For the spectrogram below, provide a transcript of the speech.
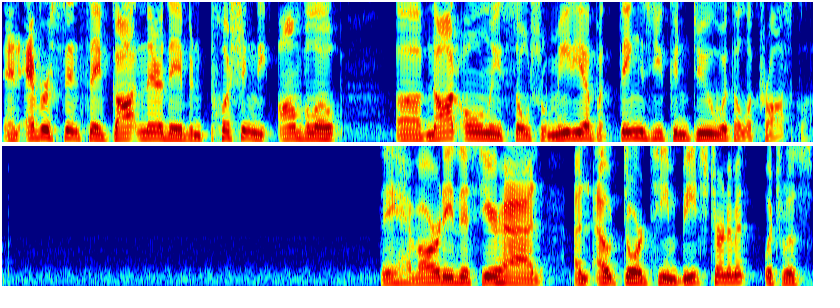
And ever since they've gotten there, they've been pushing the envelope of not only social media, but things you can do with a lacrosse club. They have already this year had an outdoor team beach tournament, which was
